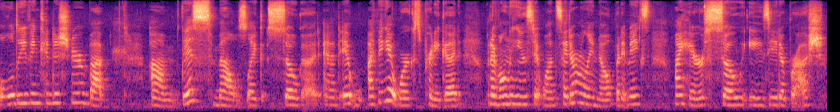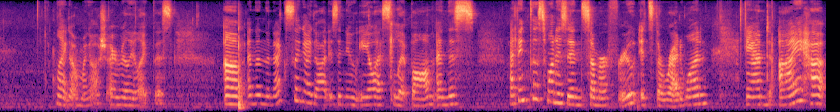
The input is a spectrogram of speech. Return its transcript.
old leave-in conditioner, but um, this smells like so good and it I think it works pretty good but I've only used it once I don't really know but it makes my hair so easy to brush like oh my gosh I really like this um, and then the next thing I got is a new EOS lip balm and this I think this one is in Summer Fruit. It's the red one. And I have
